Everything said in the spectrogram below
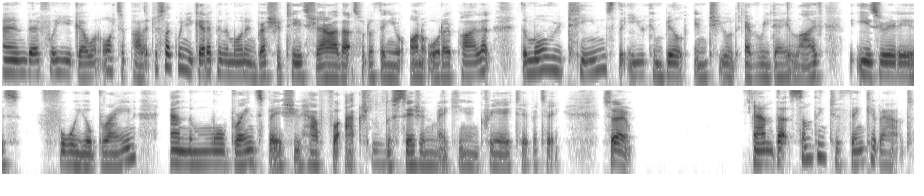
and therefore you go on autopilot. Just like when you get up in the morning, brush your teeth, shower, that sort of thing, you're on autopilot. The more routines that you can build into your everyday life, the easier it is for your brain, and the more brain space you have for actual decision making and creativity. So, um, that's something to think about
